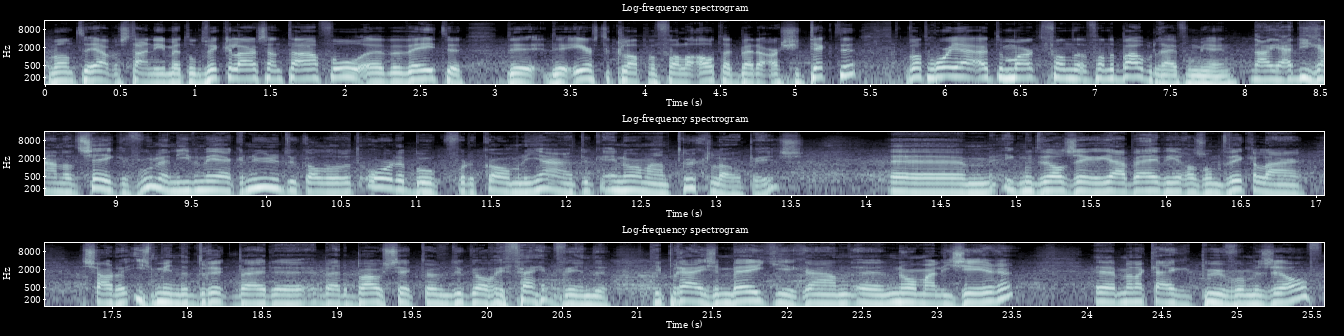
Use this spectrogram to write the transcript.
Want ja, we staan hier met ontwikkelaars aan tafel. Eh, we weten, de, de eerste klappen vallen altijd bij de architecten. Wat hoor jij uit de markt van de, van de bouwbedrijven om je heen? Nou ja, die gaan dat zeker voelen. En die merken nu natuurlijk al dat het orderboek voor de komende jaren natuurlijk enorm aan het teruglopen is. Ehm, ik moet wel zeggen, ja, wij weer als ontwikkelaar zouden iets minder druk bij de, bij de bouwsector natuurlijk wel weer fijn vinden. Die prijzen een beetje gaan eh, normaliseren. Uh, maar dan kijk ik puur voor mezelf.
